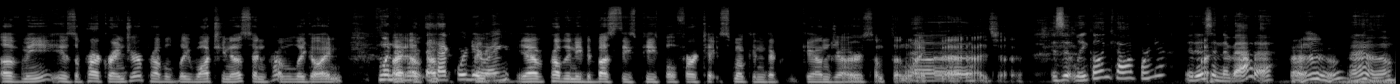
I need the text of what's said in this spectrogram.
of me is a park ranger, probably watching us and probably going, Wondering I- what the I- heck we're I- doing. Yeah, probably need to bust these people for ta smoking the ganja or something like Uh, that. It's, uh, Is it legal in California? It is in Nevada. I don't know. Oh,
